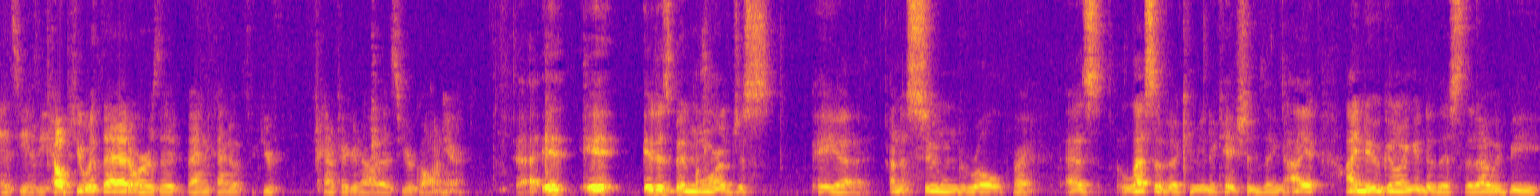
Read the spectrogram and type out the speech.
has he has he helped you with that, or has it been kind of you're kind of figuring out as you're going here? Uh, it it it has been more of just a uh, an assumed role, right? As less of a communication thing. I I knew going into this that I would be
